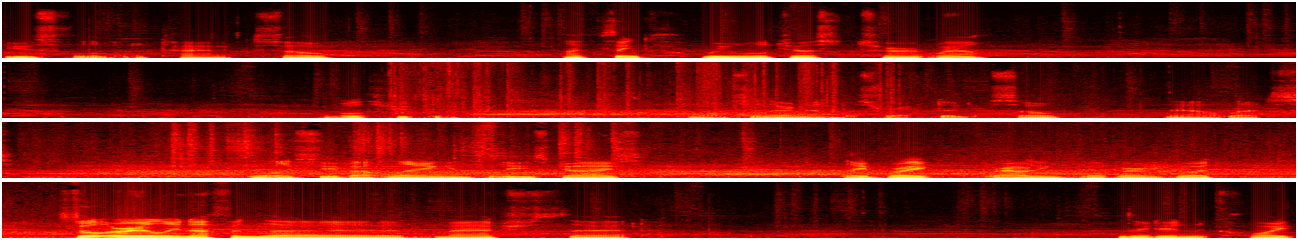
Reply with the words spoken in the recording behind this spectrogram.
useful of an attack. So I think we will just turn, well, we'll shoot them. Oh, so they're now disrupted. So now let's really see about laying into these guys. They break, routing, feel very good. Still early enough in the match that they didn't quite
